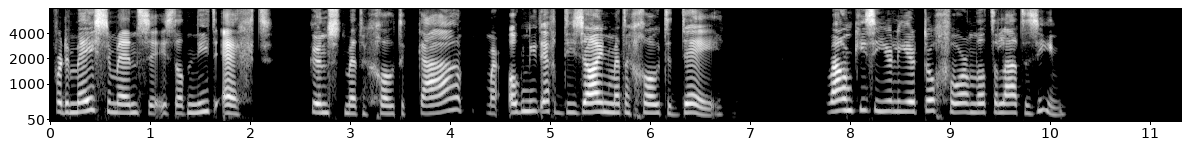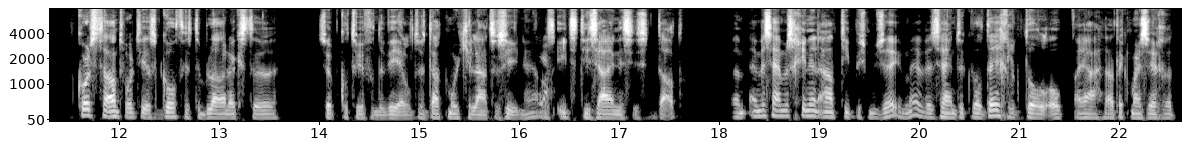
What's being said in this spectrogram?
Voor de meeste mensen is dat niet echt kunst met een grote K, maar ook niet echt design met een grote D. Waarom kiezen jullie er toch voor om dat te laten zien? Het kortste antwoord is: goth is de belangrijkste subcultuur van de wereld. Dus dat moet je laten zien. Hè? Als iets design is, is dat. Um, en we zijn misschien een atypisch museum. Hè? We zijn natuurlijk wel degelijk dol op, nou ja, laat ik maar zeggen,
